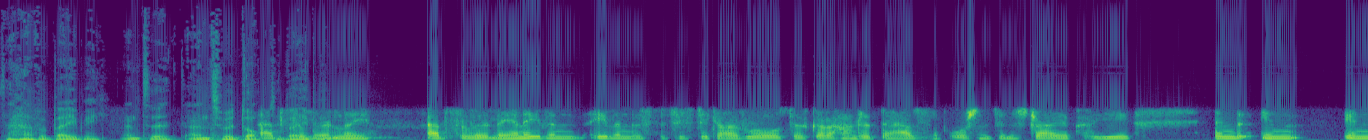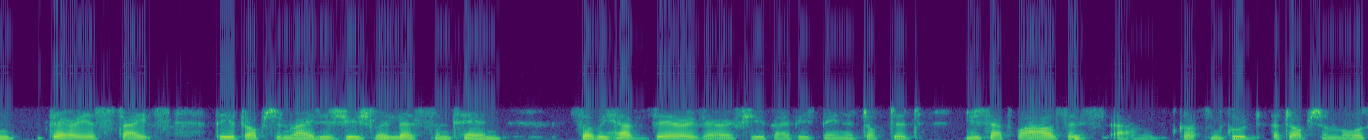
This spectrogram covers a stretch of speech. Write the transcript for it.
to have a baby and to and to adopt a baby. Absolutely, absolutely, and even even the statistic overall, so we've got 100,000 abortions in Australia per year, and in in various states, the adoption rate is usually less than 10. So we have very very few babies being adopted. New South Wales has um, got some good adoption laws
